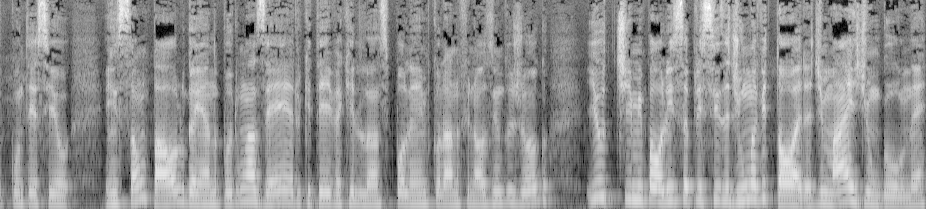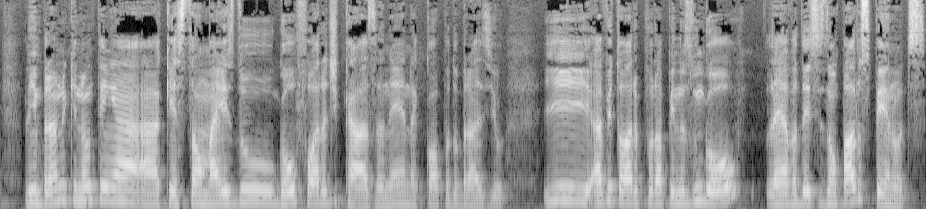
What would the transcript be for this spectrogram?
aconteceu em São Paulo, ganhando por 1 a 0 que teve aquele lance polêmico lá no finalzinho do jogo. E o time paulista precisa de uma vitória, de mais de um gol, né? Lembrando que não tem a, a questão mais do gol fora de casa, né, na Copa do Brasil. E a vitória por apenas um gol leva a decisão para os pênaltis.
